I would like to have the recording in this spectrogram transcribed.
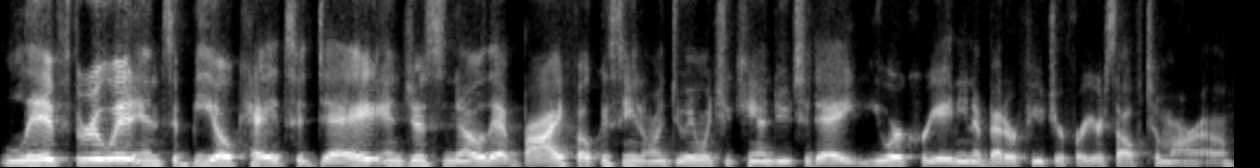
live through it and to be okay today. And just know that by focusing on doing what you can do today, you are creating a better future for yourself tomorrow.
